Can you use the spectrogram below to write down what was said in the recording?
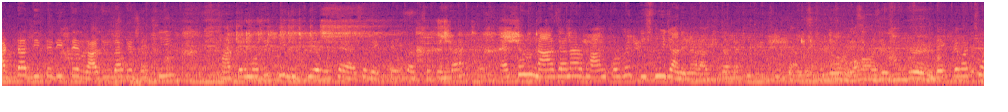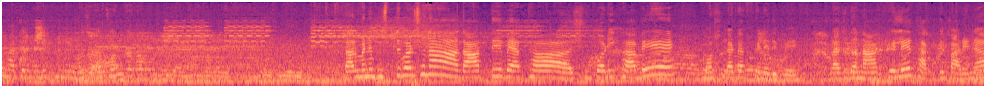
আড্ডা দিতে দিতে রাজুদাকে দেখি, হাতের মধ্যে কি লুকিয়ে বসে আছে দেখতেই পাচ্ছ তোমরা। এখন না জানার ভান করবে, কিছুই জানে না রাজুদা নাকি কিছুই জানে দেখতে পাচ্ছ হাতের মধ্যে কি নিয়ে বসে আছে। তার মানে বুঝতে পারছ না, দাঁতে ব্যথা, সুপারি খাবে মশলাটা ফেলে দিবে। রাজুদা না খেলে থাকতে পারে না।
